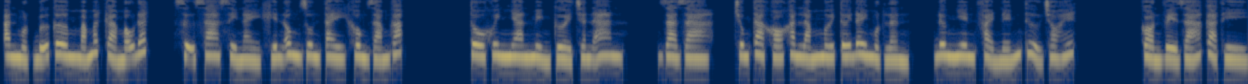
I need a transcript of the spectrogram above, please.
Ăn một bữa cơm mà mất cả mẫu đất, sự xa xỉ này khiến ông run tay không dám gắp. Tô Khuynh Nhan mỉm cười chân an, ra ra, chúng ta khó khăn lắm mới tới đây một lần, đương nhiên phải nếm thử cho hết. Còn về giá cả thì,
